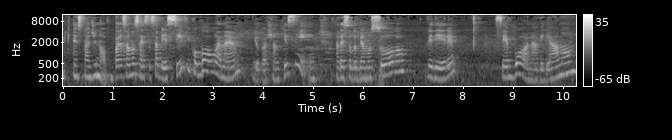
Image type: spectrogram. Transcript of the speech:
Tem que testar de novo. Agora só nos resta saber se ficou boa, né? Eu tô achando que sim. Adesso dobbiamo solo vedere se è buona, vediamo.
